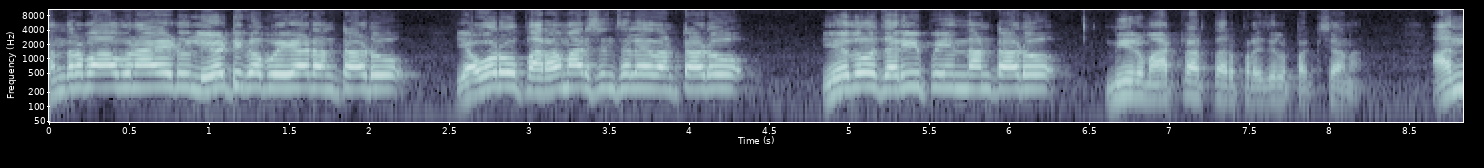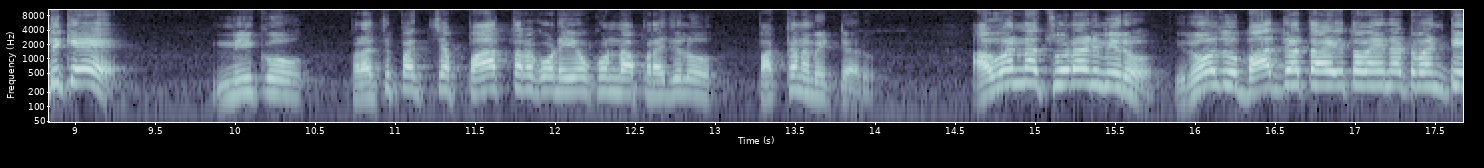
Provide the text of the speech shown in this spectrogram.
చంద్రబాబు నాయుడు లేటుగా పోయాడంటాడు. ఎవరు పరామర్శించలేదంటాడు ఏదో జరిగిపోయిందంటాడు మీరు మాట్లాడతారు ప్రజల పక్షాన. అందుకే మీకు ప్రతిపక్ష పాత్ర కూడా ఇవ్వకుండా ప్రజలు పక్కన పెట్టారు. అవన్న చూడండి మీరు ఈరోజు బాధ్యతాయుతమైనటువంటి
